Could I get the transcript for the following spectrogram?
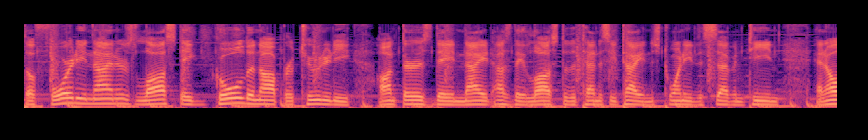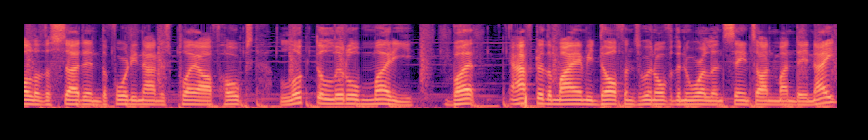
the 49ers lost a golden opportunity on Thursday night as they lost to the Tennessee Titans 20 to 17 and all of a sudden the 49ers playoff hopes looked a little muddy but after the Miami Dolphins win over the New Orleans Saints on Monday night,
